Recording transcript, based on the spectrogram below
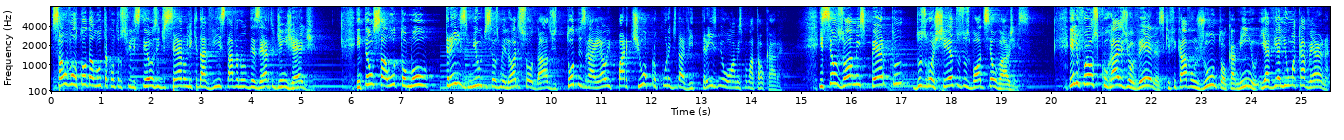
Saul voltou da luta contra os filisteus e disseram-lhe que Davi estava no deserto de Engede. Então Saul tomou três mil de seus melhores soldados de todo Israel e partiu à procura de Davi, três mil homens para matar o cara. E seus homens perto dos rochedos dos bodes selvagens. Ele foi aos currais de ovelhas que ficavam junto ao caminho e havia ali uma caverna,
